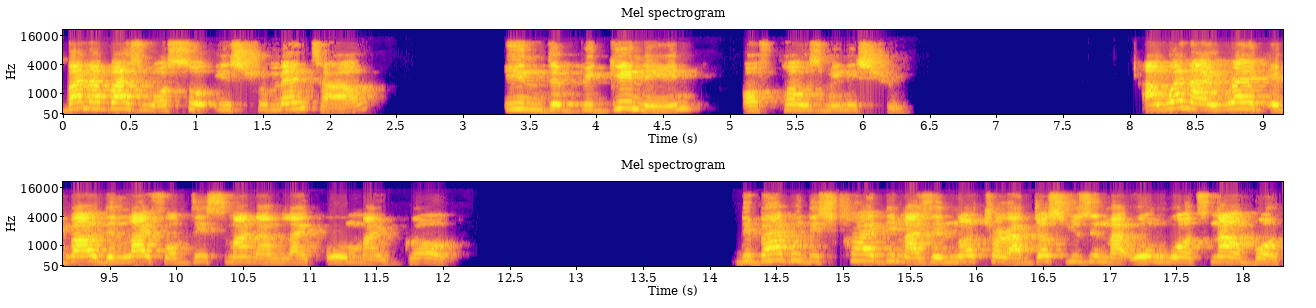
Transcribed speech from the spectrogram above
Barnabas was so instrumental in the beginning of Paul's ministry. And when I read about the life of this man, I'm like, oh my God. The Bible described him as a nurturer. I'm just using my own words now, but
